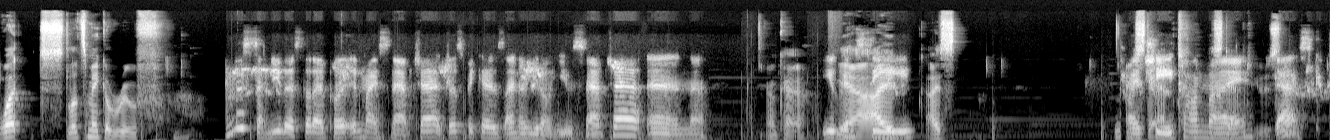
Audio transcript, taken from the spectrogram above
What? Let's make a roof. I'm gonna send you this that I put in my Snapchat just because I know you don't use Snapchat and Okay. you can yeah, see I I I my stabbed- cheek on my stabbed you, so- desk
